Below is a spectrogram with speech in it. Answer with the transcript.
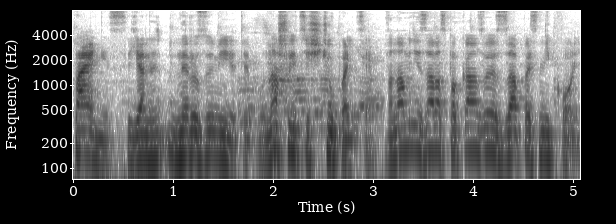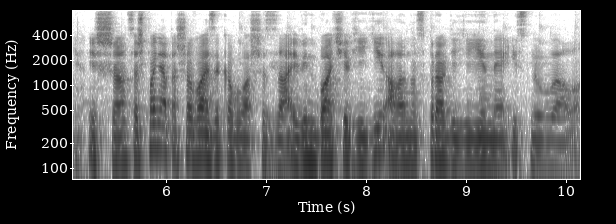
пеніс? Я не, не розумію, типу, нащо їй ці щупальці? Вона мені зараз показує запис Ніколь. І що? Це ж понятно, що в Айзека була шиза, і він бачив її, але насправді її не існувало.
